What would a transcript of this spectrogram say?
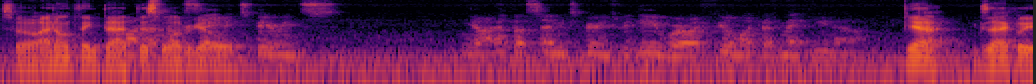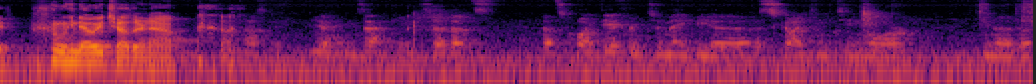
So, I don't think I that this will that ever get old. Experience. Yeah, I had that same experience with you where I feel like I've met you now. Yeah, exactly. we know each other now. Fantastic. Yeah, exactly. So that's that's quite different to maybe a, a Skype meeting or, you know, that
